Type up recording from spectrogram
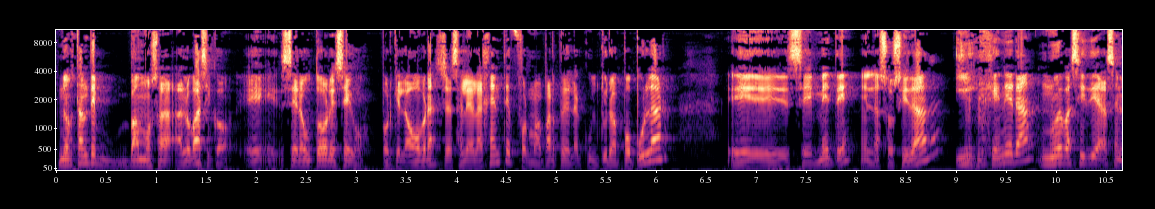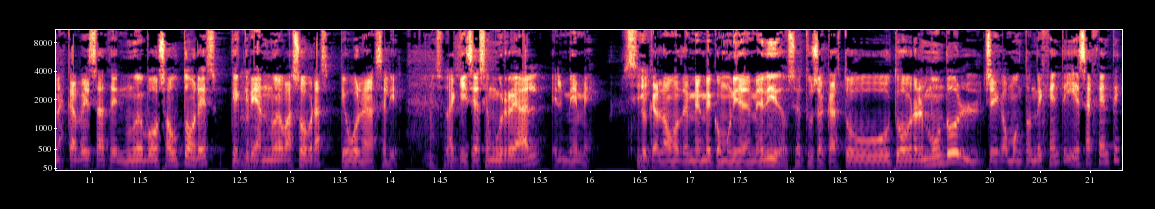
No obstante, vamos a, a lo básico. Eh, ser autor es ego, porque la obra ya sale a la gente, forma parte de la cultura popular, eh, se mete en la sociedad y genera nuevas ideas en las cabezas de nuevos autores que crean nuevas obras que vuelven a salir. Es. Aquí se hace muy real el meme. Sí. Lo que hablamos de meme comunidad de medida. O sea, tú sacas tu, tu obra al mundo, llega un montón de gente y esa gente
